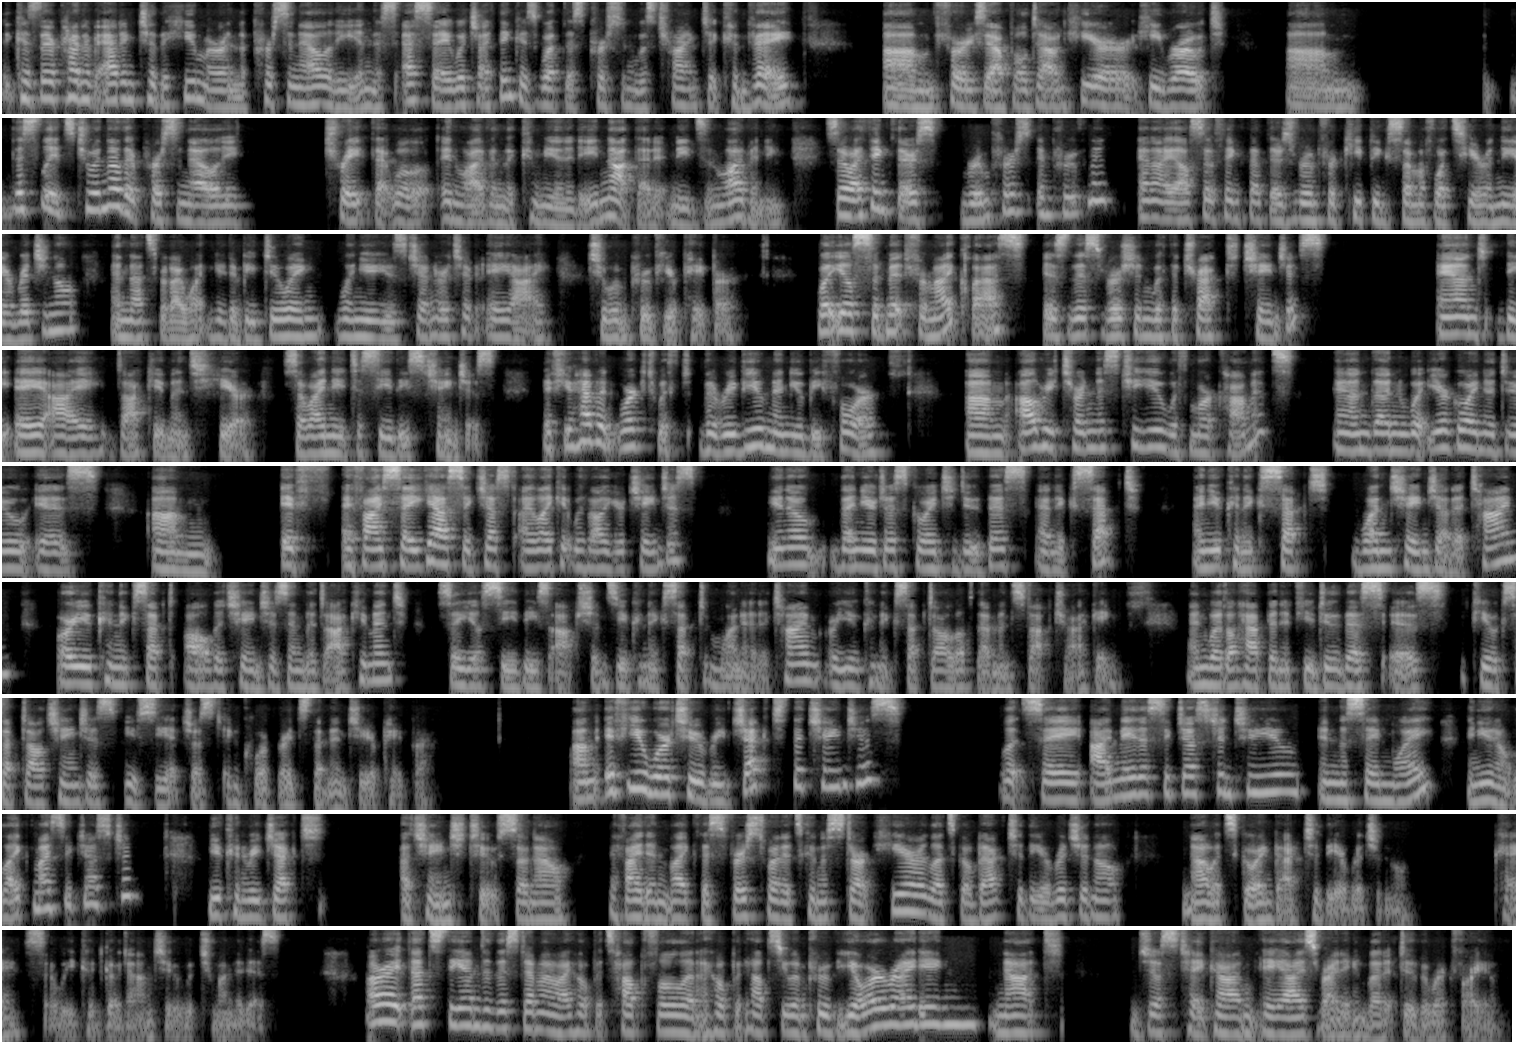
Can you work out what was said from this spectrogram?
because they're kind of adding to the humor and the personality in this essay, which I think is what this person was trying to convey. Um, for example, down here, he wrote, um, this leads to another personality trait that will enliven the community, not that it needs enlivening. So I think there's room for improvement. And I also think that there's room for keeping some of what's here in the original. And that's what I want you to be doing when you use generative AI to improve your paper. What you'll submit for my class is this version with the tracked changes and the AI document here. So I need to see these changes. If you haven't worked with the review menu before, um, I'll return this to you with more comments. And then what you're going to do is um, if if I say, yes yeah, suggest I like it with all your changes, you know, then you're just going to do this and accept. And you can accept one change at a time, or you can accept all the changes in the document. So you'll see these options. You can accept them one at a time, or you can accept all of them and stop tracking. And what'll happen if you do this is if you accept all changes, you see it just incorporates them into your paper. Um, if you were to reject the changes, let's say I made a suggestion to you in the same way and you don't like my suggestion, you can reject a change too. So now if I didn't like this first one, it's going to start here. Let's go back to the original. Now it's going back to the original. Okay, so we could go down to which one it is. All right, that's the end of this demo. I hope it's helpful and I hope it helps you improve your writing, not just take on AI's writing and let it do the work for you.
